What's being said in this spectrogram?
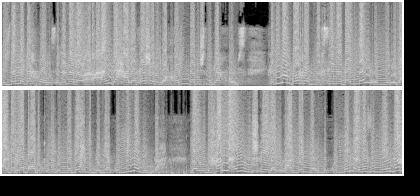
مش ده النجاح خالص ان أنا لو أنجح على فشل الآخرين ده مش نجاح خالص. خلينا ندرب نفسنا دايما إن العادة الرابعة بتقول النجاح للجميع كلنا ننجح. لو دخلنا أي مشكلة وتعلمنا إن كلنا لازم ننجح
